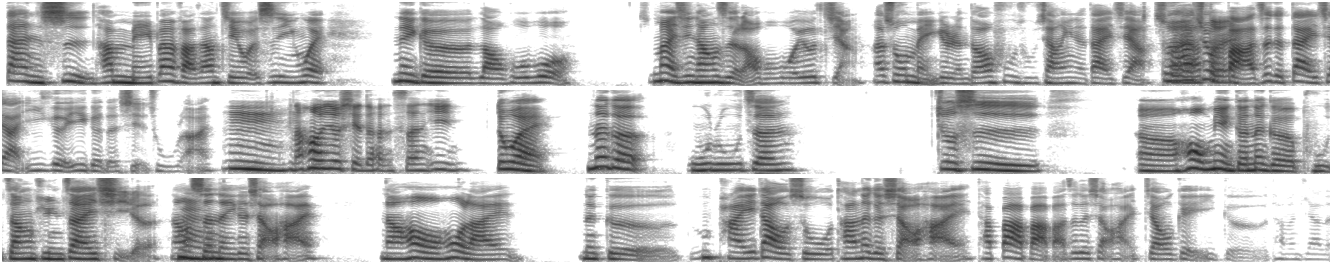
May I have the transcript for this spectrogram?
但是他没办法这样结尾，是因为那个老婆婆卖金汤匙的老婆婆有讲，她说每个人都要付出相应的代价，所以她就把这个代价一个一个的写出来，嗯，然后就写的很生硬。对，那个吴如珍就是，呃，后面跟那个朴章君在一起了，然后生了一个小孩，嗯、然后后来那个拍到说他那个小孩，他爸爸把这个小孩交给一个他们家的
